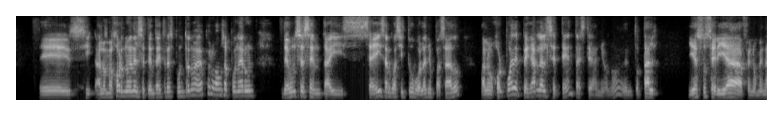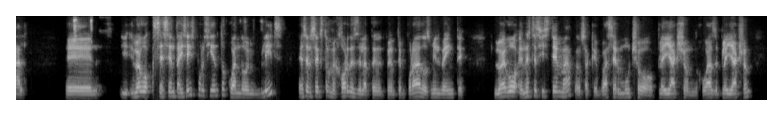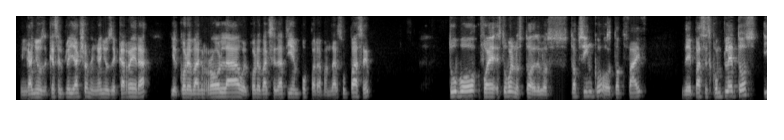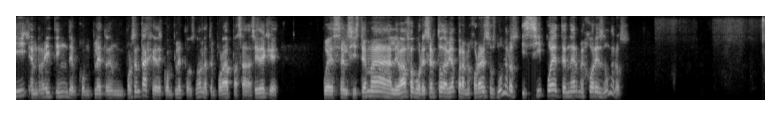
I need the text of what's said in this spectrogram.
eh, a lo mejor no en el 73.9, pero vamos a poner un de un 66, algo así tuvo el año pasado, a lo mejor puede pegarle al 70 este año, ¿no? En total. Y eso sería fenomenal. y, luego 66% cuando en Blitz es el sexto mejor desde la temporada 2020. Luego, en este sistema, o sea que va a ser mucho play action, jugadas de play action, engaños, ¿qué es el play action? Engaños de carrera, y el coreback rola o el coreback se da tiempo para mandar su pase. Tuvo, fue, estuvo en los, los top 5 o top 5 de pases completos y en rating de completo, en porcentaje de completos, ¿no? La temporada pasada. Así de que, pues el sistema le va a favorecer todavía para mejorar esos números y sí puede tener mejores números.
